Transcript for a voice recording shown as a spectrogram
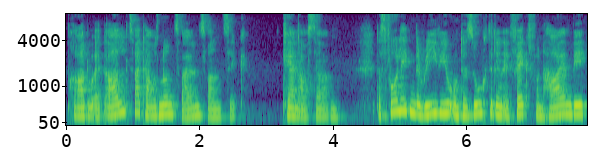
Prado et al. 2022 Kernaussagen das vorliegende Review untersuchte den Effekt von HMB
